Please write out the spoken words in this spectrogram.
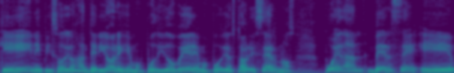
que en episodios anteriores hemos podido ver, hemos podido establecernos, puedan verse eh,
